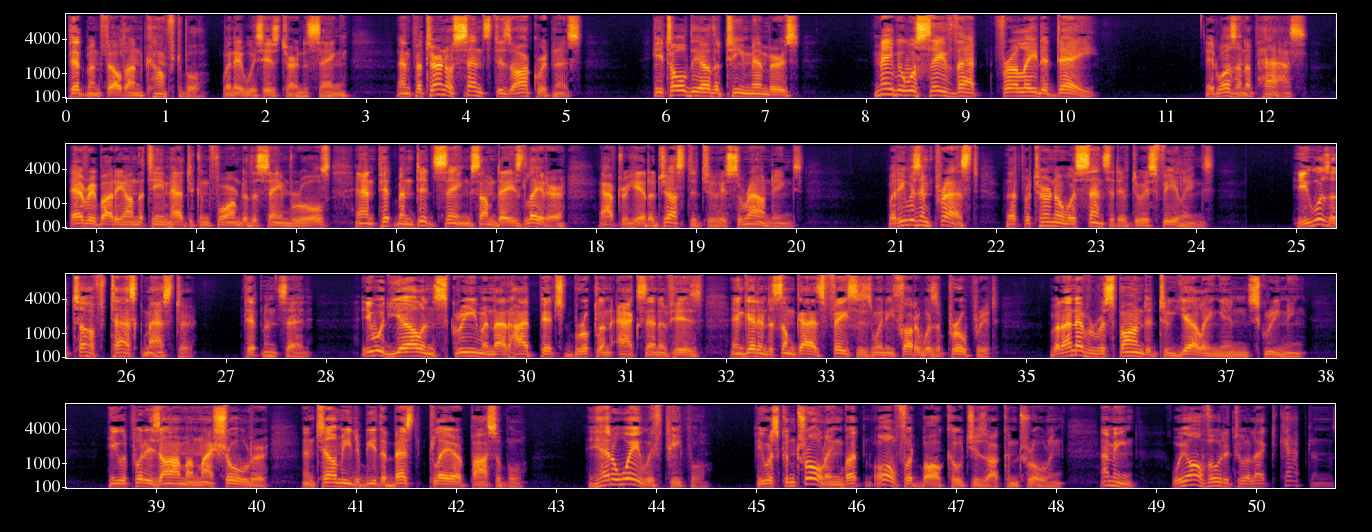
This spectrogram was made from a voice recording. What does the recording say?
Pittman felt uncomfortable when it was his turn to sing and Paterno sensed his awkwardness. He told the other team members, Maybe we'll save that for a later day. It wasn't a pass. Everybody on the team had to conform to the same rules, and Pittman did sing some days later, after he had adjusted to his surroundings. But he was impressed that Paterno was sensitive to his feelings. He was a tough taskmaster, Pittman said. He would yell and scream in that high pitched Brooklyn accent of his and get into some guys' faces when he thought it was appropriate. But I never responded to yelling and screaming. He would put his arm on my shoulder and tell me to be the best player possible. He had a way with people. He was controlling, but all football coaches are controlling. I mean, we all voted to elect captains.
